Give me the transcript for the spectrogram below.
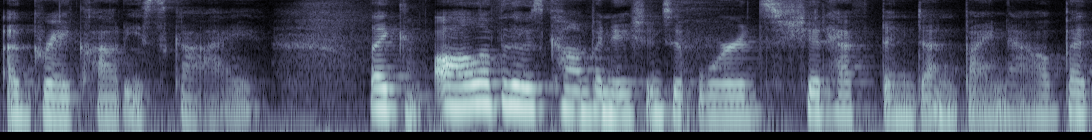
a gray, cloudy sky. Like all of those combinations of words should have been done by now, but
